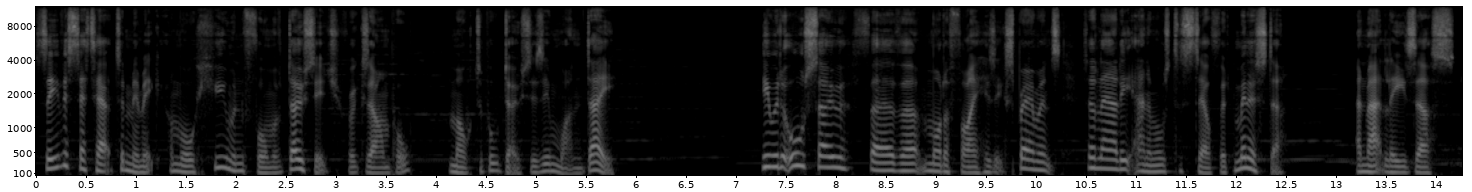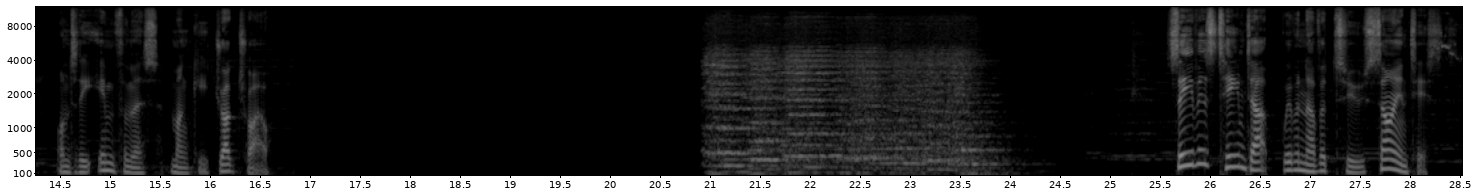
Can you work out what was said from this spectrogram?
Seevers set out to mimic a more human form of dosage, for example, multiple doses in one day. He would also further modify his experiments to allow the animals to self administer, and that leads us onto the infamous monkey drug trial. Seevers teamed up with another two scientists,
